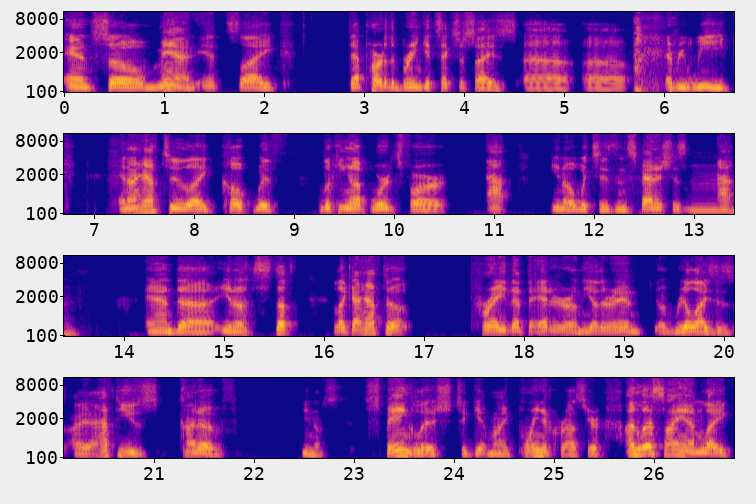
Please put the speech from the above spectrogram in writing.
and so man, it's like that part of the brain gets exercise uh, uh, every week and I have to like cope with looking up words for app, you know, which is in Spanish is mm. app, and uh, you know stuff like I have to pray that the editor on the other end uh, realizes I have to use kind of, you know, Spanglish to get my point across here, unless I am like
